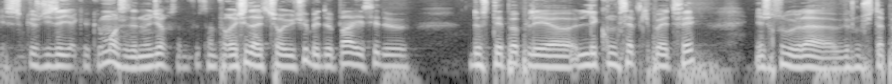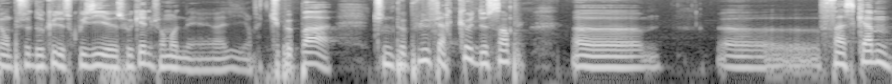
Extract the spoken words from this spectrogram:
Et ce que je disais il y a quelques mois, c'était de me dire que ça me, fait- ça me ferait chier d'être sur YouTube et de pas essayer de, de step up les, euh, les concepts qui peuvent être faits. Et surtout, euh, là, vu que je me suis tapé en plus le docu de Squeezie euh, ce week-end, je suis en mode, mais vas-y, en fait, tu peux pas, tu ne peux plus faire que de simple euh, euh, face cam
